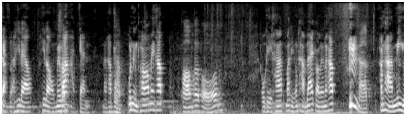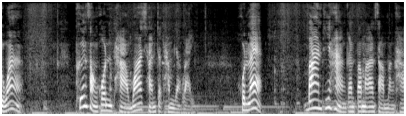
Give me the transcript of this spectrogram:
จากสัปดาห์ที่แล้วที่เราไม่ว่างอัดกันนะครับผครัมบคุณหนึ่งพร้อมไหมครับ พร้อมครับผมโอเคครับ มาถึงคำถามแรกก่อนเลยนะครับครับคำถามมีอยู่ว่า เพื่อนสองคนถามว่าฉันจะทำอย่างไร คนแรกบ้านที่ห่างกันประมาณสามหลังคา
